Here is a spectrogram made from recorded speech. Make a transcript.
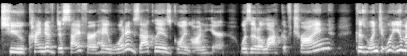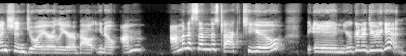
to kind of decipher hey what exactly is going on here? Was it a lack of trying? Because when what you mentioned joy earlier about you know i'm i'm going to send this back to you and you're going to do it again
